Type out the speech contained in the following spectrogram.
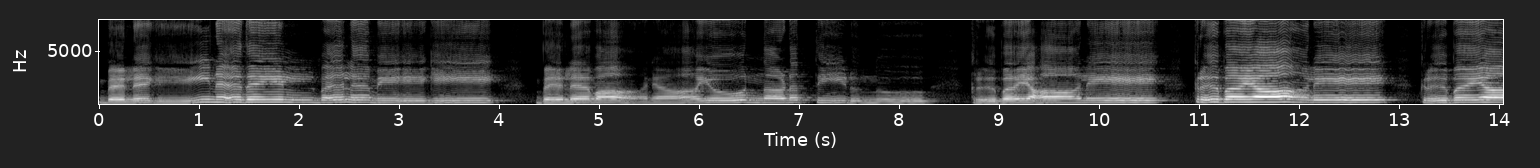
ബലഹീനതയിൽ ബലമേകി ബലവാനായോ നടത്തിയിടുന്നു. കൃപയാലേ കൃപയാലേ കൃപയാലനുദിനവും.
